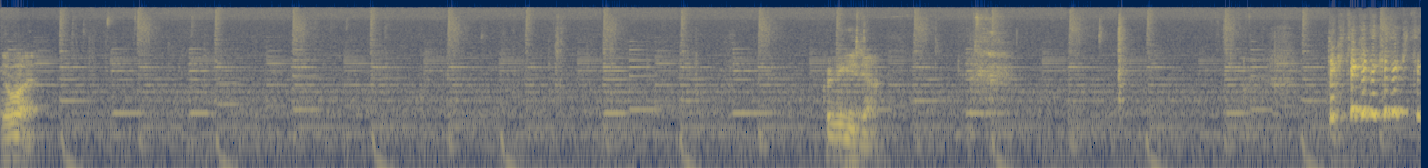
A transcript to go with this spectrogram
やばい。これできるじゃん。テキテキテキテキテ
